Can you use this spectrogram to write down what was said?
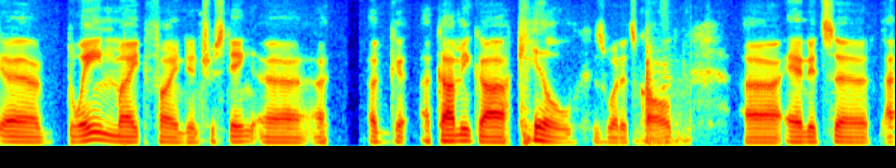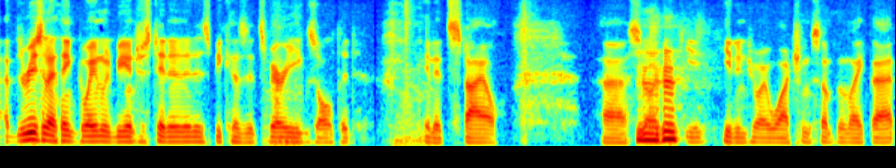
uh, Dwayne might find interesting. Uh, a, a, G- a Kamiga Kill is what it's called. Uh, and it's uh, uh, the reason I think Dwayne would be interested in it is because it's very exalted in its style. Uh, so I think he, he'd enjoy watching something like that.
